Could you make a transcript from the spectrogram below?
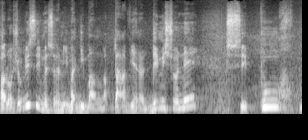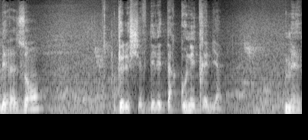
Alors aujourd'hui, si M. Sami Badi Banga parvient à démissionner, c'est pour des raisons que le chef de l'État connaît très bien. Mais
